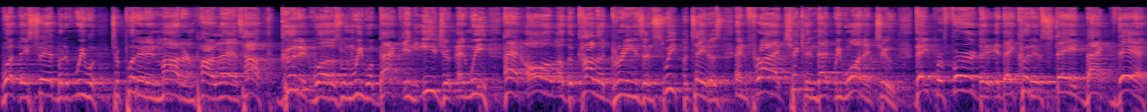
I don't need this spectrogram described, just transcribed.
what they said, but if we were to put it in modern parlance, how good it was when we were back in Egypt and we had all of the collard greens and sweet potatoes and fried chicken that we wanted to. They preferred that they could have stayed back there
